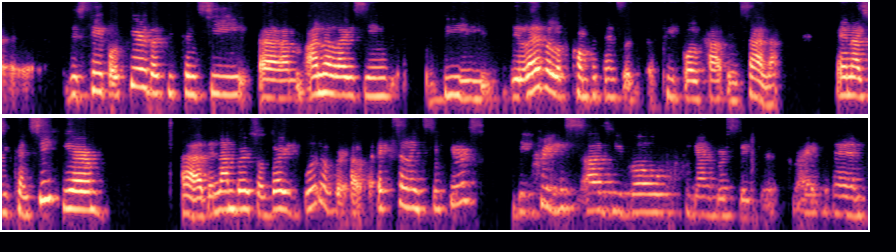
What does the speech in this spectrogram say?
this table here that you can see um, analyzing the, the level of competence that people have in SANA. And as you can see here, uh, the numbers of very good, of, of excellent speakers decrease as you go younger speakers, right? And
